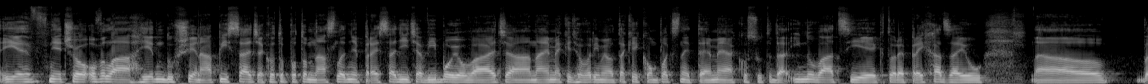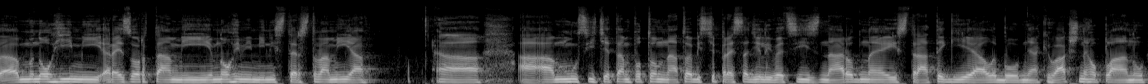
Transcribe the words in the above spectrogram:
je niečo oveľa jednoduchšie napísať, ako to potom následne presadiť a vybojovať. A najmä keď hovoríme o takej komplexnej téme, ako sú teda inovácie, ktoré prechádzajú mnohými rezortami, mnohými ministerstvami a a, a, a musíte tam potom na to, aby ste presadili veci z národnej stratégie alebo nejakého akčného plánu,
